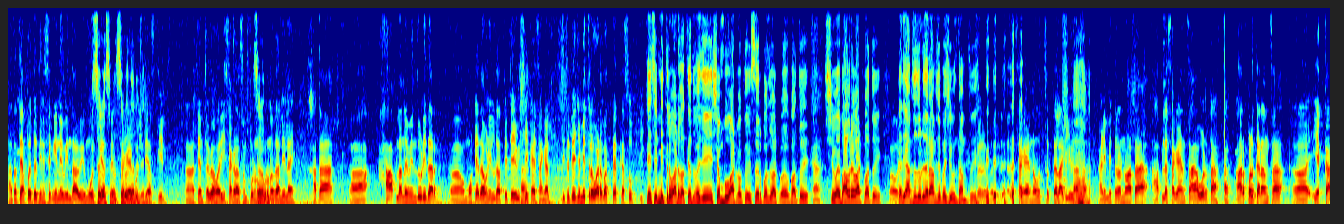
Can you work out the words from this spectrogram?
आता त्या पद्धतीने सगळी नवीन दावी मूर्ती सगळं- असेल सगळं- सगळं सगळ्या गोष्टी. असतील अं, त्यांचा व्यवहारही सगळा संपूर्ण सगळं पूर्ण. झालेला आहे. आता हा आपला नवीन जोडीदार मोठ्या दावणीला जातोय त्याविषयी काय सांगाल? तिथे त्याचे मित्र वाट बघतायत का सोबती? त्याचे मित्र वाट बघतात म्हणजे शंभू वाट बघतोय सरपंच वाट पाहतोय. शिवाय बावरे वाट पाहतोय. कधी आमचा जोडीदार आमच्या पैसे येऊन थांबतोय. सगळ्यांना उत्सुकता लागली होती. आणि मित्रांनो आता आपल्या सगळ्यांचा आवडता आरपळकरांचा एक्का.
